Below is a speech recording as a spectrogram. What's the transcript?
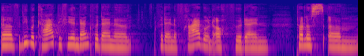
äh, liebe Kati, vielen Dank für deine, für deine Frage und auch für dein tolles ähm,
